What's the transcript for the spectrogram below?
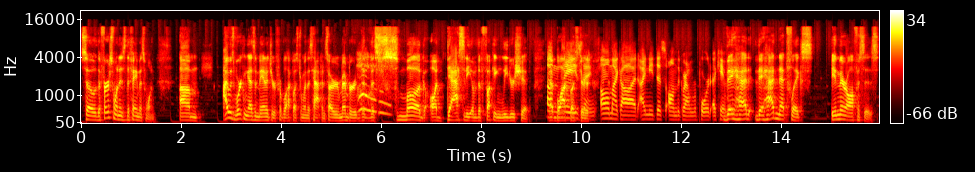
So the first one is the famous one. Um, I was working as a manager for Blockbuster when this happened, so I remember the, the smug audacity of the fucking leadership at Blockbuster. Oh my god, I need this on the ground report. I can't. They wait. had they had Netflix in their offices,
